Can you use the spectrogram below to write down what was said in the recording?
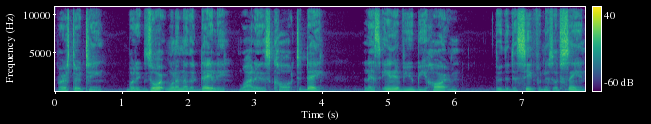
Verse 13. But exhort one another daily while it is called today, lest any of you be hardened through the deceitfulness of sin.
